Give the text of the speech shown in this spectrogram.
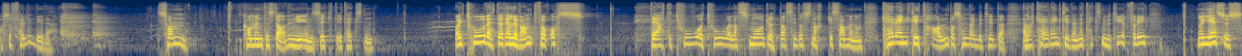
Og så følger de det. Sånn kom en til stadig ny innsikt i teksten. Og jeg tror dette er relevant for oss. Det at to og to eller små grupper sitter og snakker sammen om hva er det egentlig talen på søndag betydde. Eller hva er det egentlig denne teksten betyr. Fordi når Jesus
